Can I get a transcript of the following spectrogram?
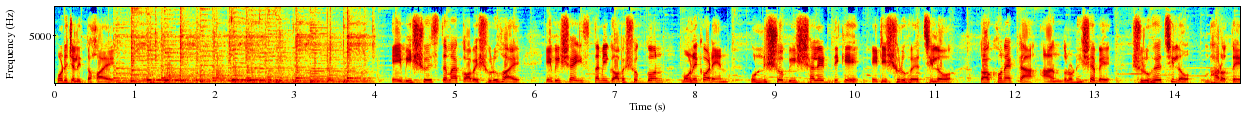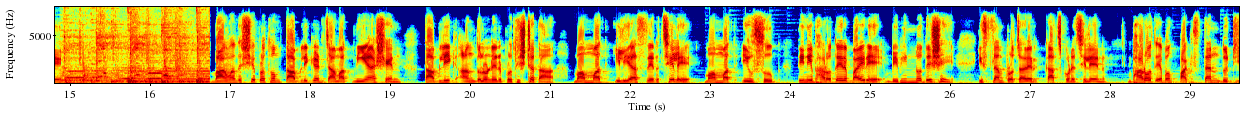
পরিচালিত হয়। এই বিশ্ব ইস্তেমা কবে শুরু হয়? এ বিষয়ে ইসলামী গবেষকগণ মনে করেন উনিশশো বিশ সালের দিকে এটি শুরু হয়েছিল। তখন একটা আন্দোলন হিসেবে শুরু হয়েছিল ভারতে। বাংলাদেশে প্রথম তাবলিগের জামাত নিয়ে আসেন তাবলিগ আন্দোলনের প্রতিষ্ঠাতা মোহাম্মদ ইলিয়াসের ছেলে মোহাম্মদ ইউসুফ। তিনি ভারতের বাইরে বিভিন্ন দেশে ইসলাম প্রচারের কাজ করেছিলেন। ভারত এবং পাকিস্তান দুটি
